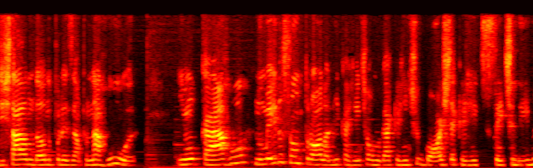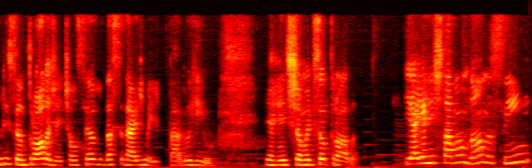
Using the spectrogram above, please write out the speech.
De estar andando, por exemplo, na rua, em um carro, no meio do Centrola ali, que a gente é um lugar que a gente gosta, que a gente se sente livre. Centrola, gente, é o centro da cidade mesmo, tá? Do Rio. E a gente chama de Centrola. E aí a gente estava andando assim,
